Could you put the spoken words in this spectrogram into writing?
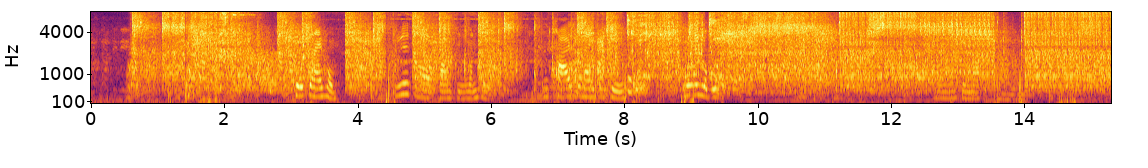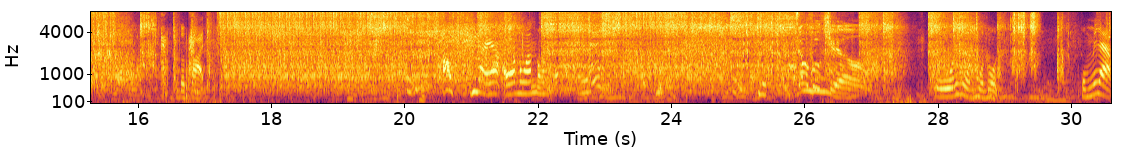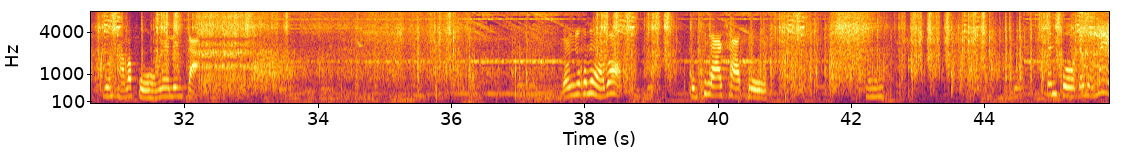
เทสไนผมไม่ได้ต่อความจริงมันโหดมันคล้ายสไนเฉยๆไม่ได้หลบหลบอ่าเป็นไรจะตาย เอ้าอยู่ไหนอะอ๋อตรงนั้นตรงนั้น Double kill. โอ้ยโหดโหดโหดผมไม่อยากโดนหาปะปูผมเลยเล่นกะแล้วนี่เขาถามว่า ผมคือราชาโปรมันเล่นโปรแต่ผมไม่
